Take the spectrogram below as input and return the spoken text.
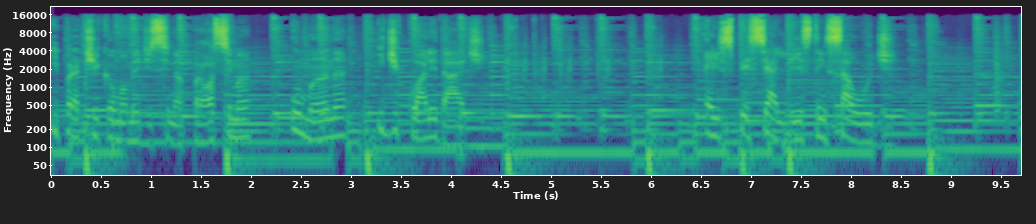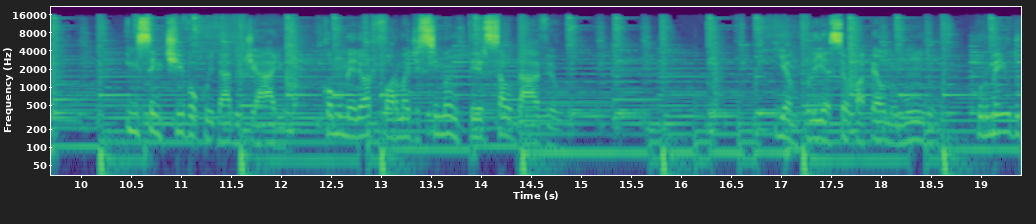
e pratica uma medicina próxima, humana e de qualidade. É especialista em saúde. Incentiva o cuidado diário como melhor forma de se manter saudável. E amplia seu papel no mundo por meio do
